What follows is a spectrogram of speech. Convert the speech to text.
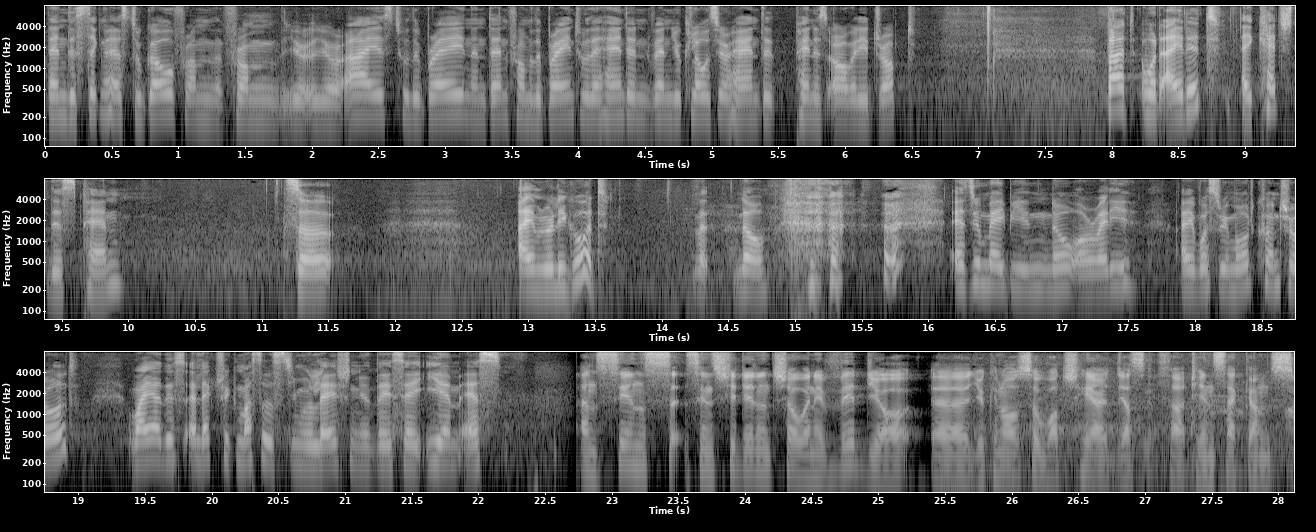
then the signal has to go from, from your, your eyes to the brain, and then from the brain to the hand. And when you close your hand, the pen is already dropped. But what I did, I catch this pen. So I'm really good. But no. As you maybe know already, I was remote controlled via this electric muscle stimulation. They say EMS. And since since she didn't show any video, uh, you can also watch here just 13 seconds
